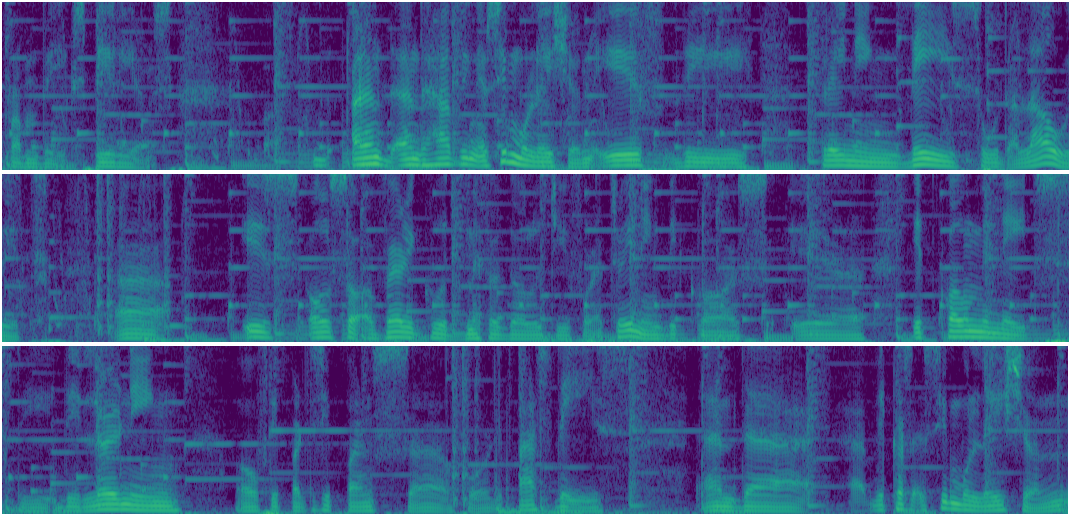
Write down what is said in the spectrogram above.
from the experience and and having a simulation if the training days would allow it is also a very good methodology for a training because uh, it culminates the, the learning of the participants uh, for the past days. And uh, because a simulation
